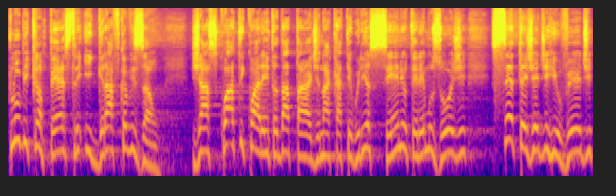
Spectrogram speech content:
Clube Campestre e Gráfica Visão. Já às 4h40 da tarde, na categoria sênior, teremos hoje CTG de Rio Verde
